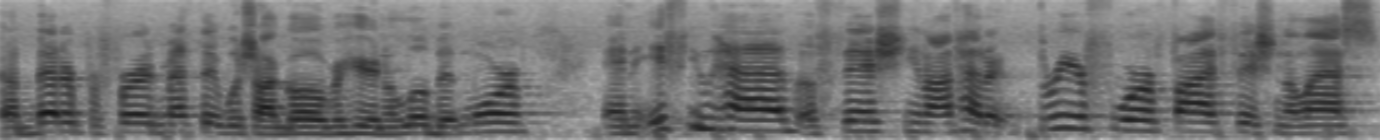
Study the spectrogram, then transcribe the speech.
a better preferred method, which I'll go over here in a little bit more. And if you have a fish, you know, I've had a, three or four or five fish in the last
